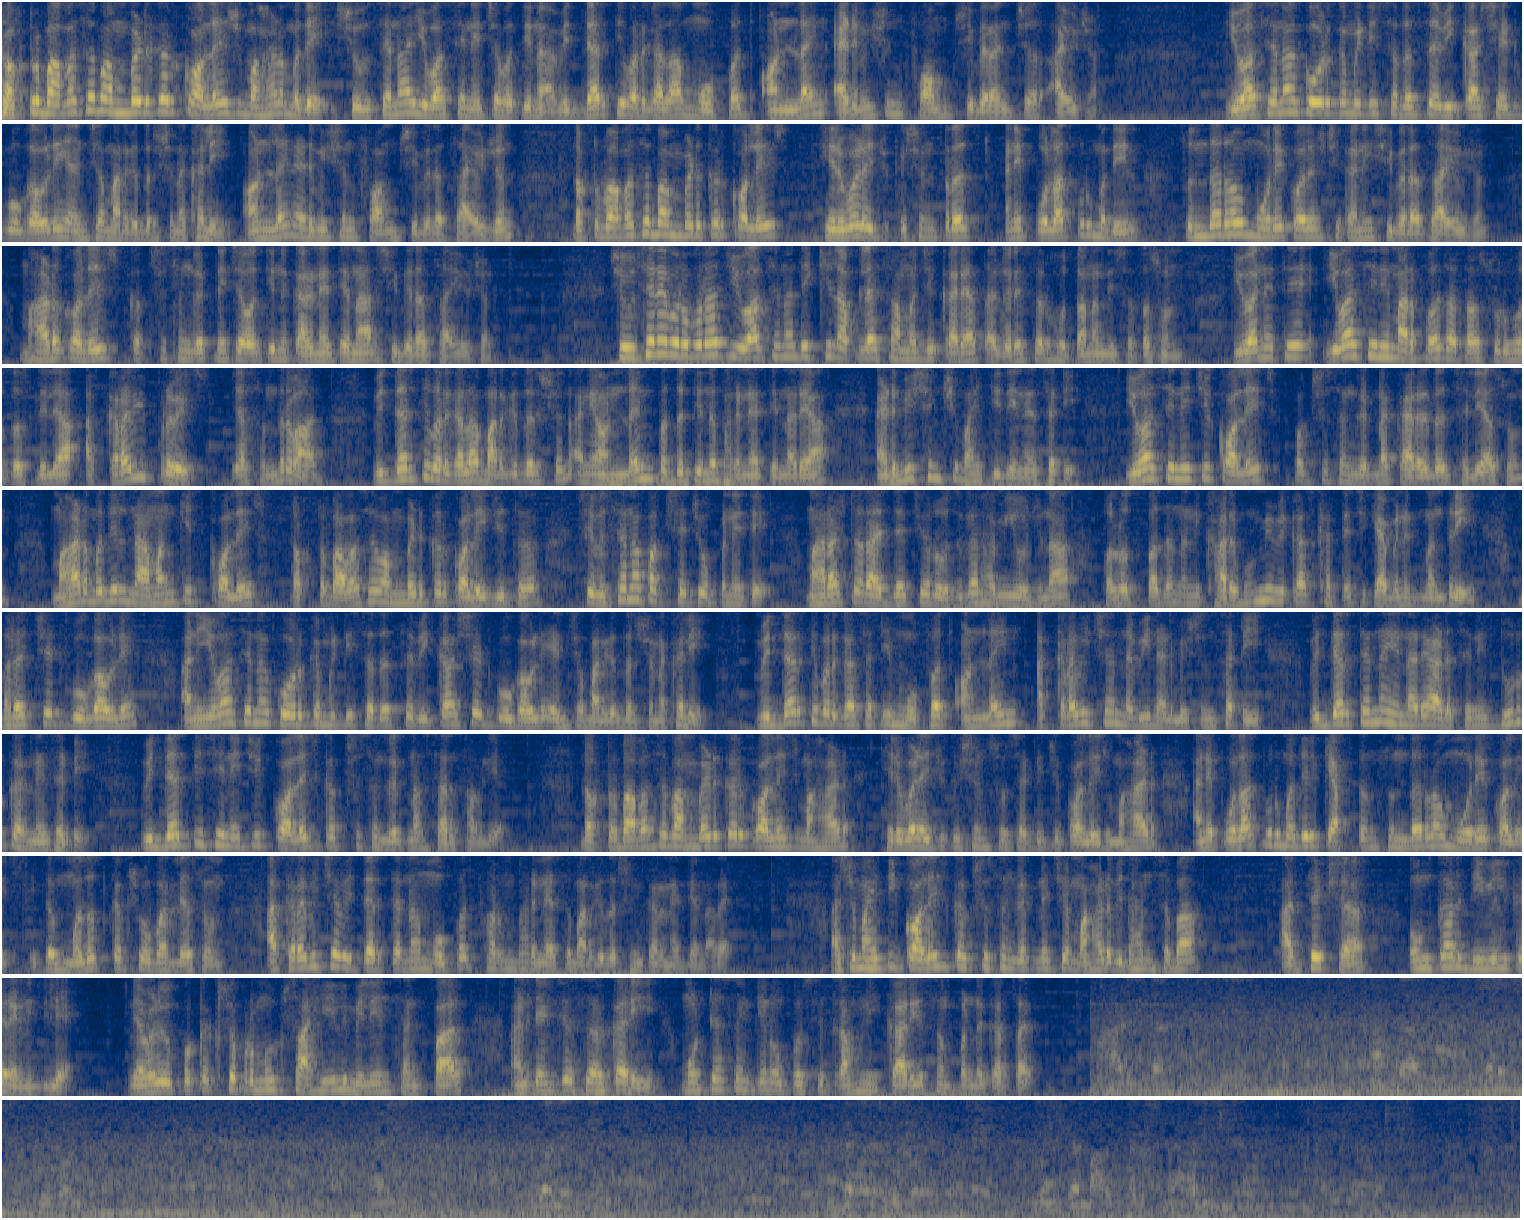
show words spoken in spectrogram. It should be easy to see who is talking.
Speaker 1: Doctor Babasaheb Ambedkar college महाडमध्ये शिवसेना युवा सेनेच्या वतीनं विद्यार्थी वर्गाला मोफत ऑनलाईन ॲडमिशन फॉर्म शिबिरांचं आयोजन. युवासेना कोर कमिटी सदस्य विकास शेठ गोगावले यांच्या मार्गदर्शनाखाली ऑनलाईन ॲडमिशन फॉर्म शिबिराचं आयोजन doctor Babasaheb Ambedkar college Hirwal education trust आणि पोलादपूरमधील सुंदरराव मोरे कॉलेज ठिकाणी शिबिराचं आयोजन. महाड कॉलेज कक्ष संघटनेच्या वतीनं करण्यात येणार शिबिराचं आयोजन. शिवसेनेबरोबरच युवासेना देखील आपल्या सामाजिक कार्यात अग्रेसर होताना दिसत असून युवा नेते युवासेनेमार्फत आता सुरू होत असलेल्या अकरावी प्रवेश या संदर्भात विद्यार्थी वर्गाला मार्गदर्शन आणि ऑनलाईन पद्धतीनं भरण्यात येणाऱ्या ऍडमिशनची माहिती देण्यासाठी युवा सेनेची कॉलेज पक्ष संघटना कार्यरत झाली असून महाडमधील नामांकित college doctor Babasaheb Ambedkar college इथं शिवसेना पक्षाचे उपनेते महाराष्ट्र राज्याचे रोजगार हमी योजना फलोत्पादन आणि खारभूमी विकास खात्याचे कॅबिनेट मंत्री भरत शेठ गोगावले आणि युवा सेना कोर कमिटी सदस्य विकास शेठ गोगावले यांच्या मार्गदर्शनाखाली विद्यार्थी वर्गासाठी मोफत ऑनलाईन अकरावीच्या नवीन ऍडमिशनसाठी विद्यार्थ्यांना येणाऱ्या अडचणी दूर करण्यासाठी विद्यार्थी सेनेची कॉलेज कक्ष संघटना सरसावली आहे. Doctor Babasaheb Ambedkar college Mahad Hirwal education सोसायटीचे कॉलेज महाड आणि पोलादपूरमधील कॅप्टन सुंदरराव मोरे कॉलेज इथं मदत कक्ष उभारले असून अकरावीच्या विद्यार्थ्यांना मोफत फॉर्म भरण्याचं मार्गदर्शन करण्यात येणार आहे. अशी माहिती कॉलेज कक्ष संघटनेचे महाड विधानसभा अध्यक्ष ओंकार दिविलकर यांनी दिली आहे. यावेळी उपकक्ष प्रमुख साहिल मिलिंद संकपाळ आणि त्यांचे सहकारी मोठ्या संख्येने उपस्थित राहून हे कार्य संपन्न करतात.
Speaker 2: महाड विधानसभेचे आमदार आणि युवा नेते विकासशेठ गोगावले यांच्या मार्गदर्शनाखाली.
